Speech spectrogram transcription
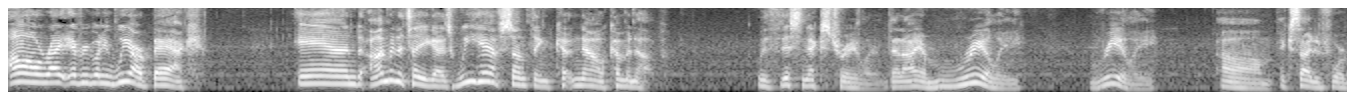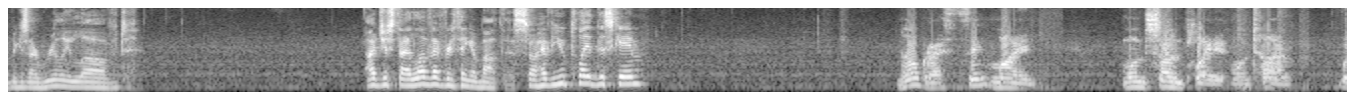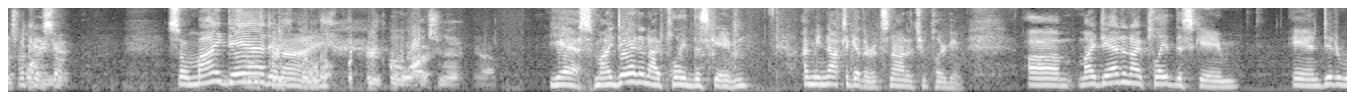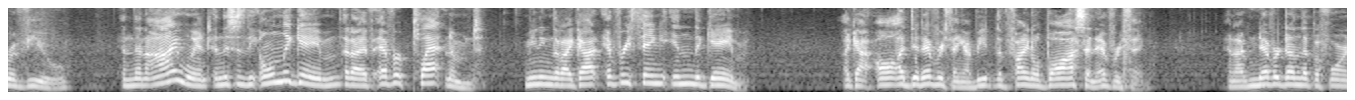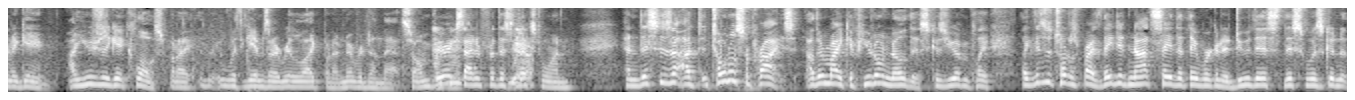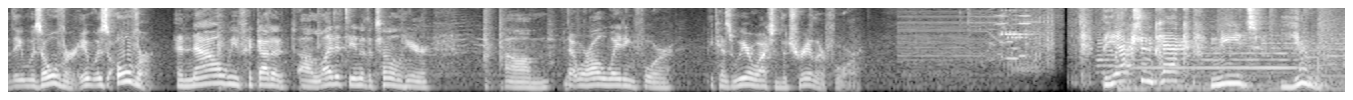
All right, everybody, we are back. And I'm going to tell you guys, we have something co- now coming up with this next trailer that I am really, really um, excited for because I really loved. I just, I love everything about this. So, have you played this game? No, but I think my one son played it one time. Was Okay, playing so it. So, my dad and I. cool. Pretty cool watching it. Yeah. Yes, my dad and I played this game. I mean, not together. It's not a two-player game. Um, my dad and I played this game and did a review, and then I went, and this is the only game that I've ever platinumed, meaning that I got everything in the game. I got all. I did everything. I beat the final boss and everything. And I've never done that before in a game. I usually get close, but I with games that I really like, but I've never done that. So I'm very excited for this Yeah. next one. And this is a, a total surprise. Other Mike, if you don't know this because you haven't played, like this is a total surprise. They did not say that they were going to do this. This was going to. It was over. It was over. And now we've got a, a light at the end of the tunnel here um, that we're all waiting for because we are watching the trailer for. The action pack needs you.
